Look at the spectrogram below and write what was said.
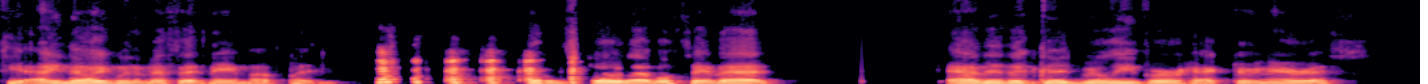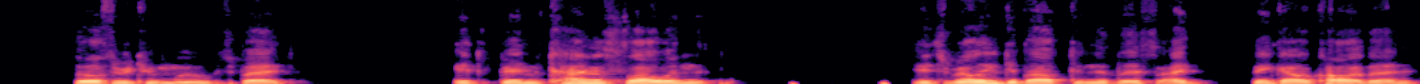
See, I know I'm going to mess that name up, but Shota, we'll say that. Added a good reliever, Hector Neris. Those were two moves, but it's been kind of slow, and it's really developed into this. I think I'll call it a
